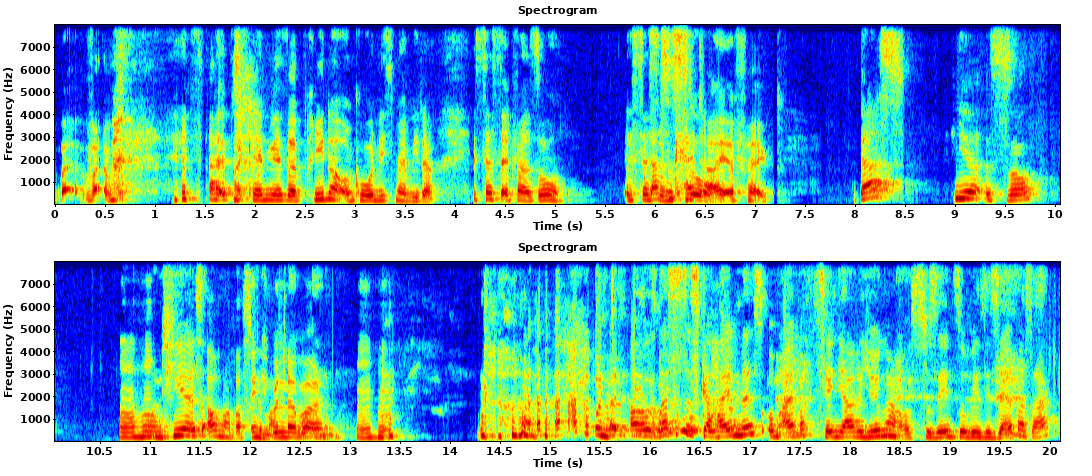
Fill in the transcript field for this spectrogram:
weshalb erkennen wir Sabrina und Co. nicht mehr wieder? Ist das etwa so? Ist das, das so ein Cat-Eye-Effekt? So. Das hier ist so. Mhm. Und hier ist auch noch was gemacht Ich bin dabei. Mhm. und das, ist das Geheimnis, um einfach zehn Jahre jünger auszusehen, so wie sie selber sagt.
